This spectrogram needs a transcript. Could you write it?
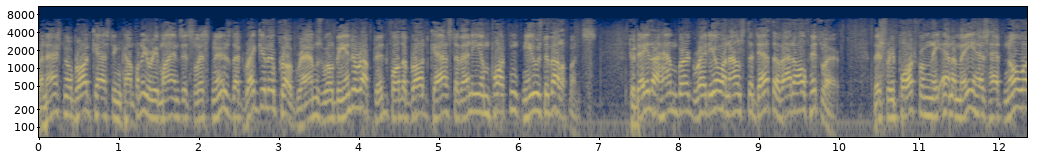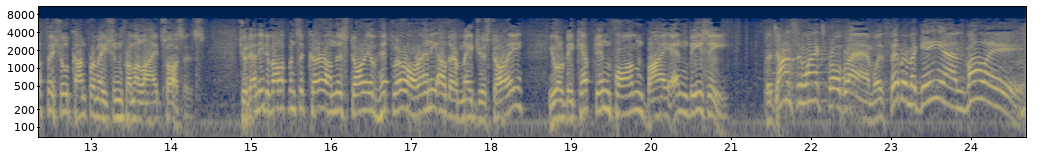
The National Broadcasting Company reminds its listeners that regular programs will be interrupted for the broadcast of any important news developments. Today, the Hamburg radio announced the death of Adolf Hitler. This report from the enemy has had no official confirmation from Allied sources. Should any developments occur on this story of Hitler or any other major story, you will be kept informed by NBC. The Johnson Wax Program with Fibber McGee and Molly.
